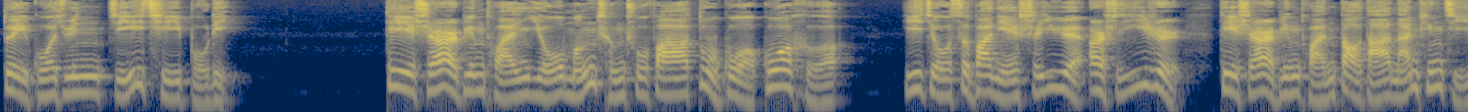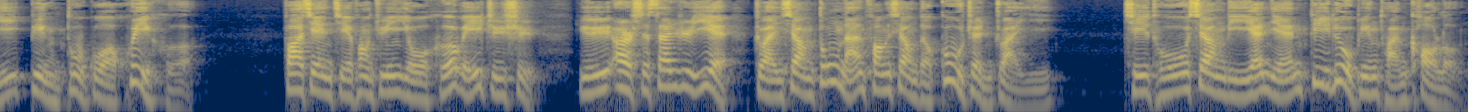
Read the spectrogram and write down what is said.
对国军极其不利。第十二兵团由蒙城出发，渡过郭河。一九四八年十一月二十一日，第十二兵团到达南平集，并渡过会河，发现解放军有合围之势，于二十三日夜转向东南方向的固镇转移，企图向李延年第六兵团靠拢。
